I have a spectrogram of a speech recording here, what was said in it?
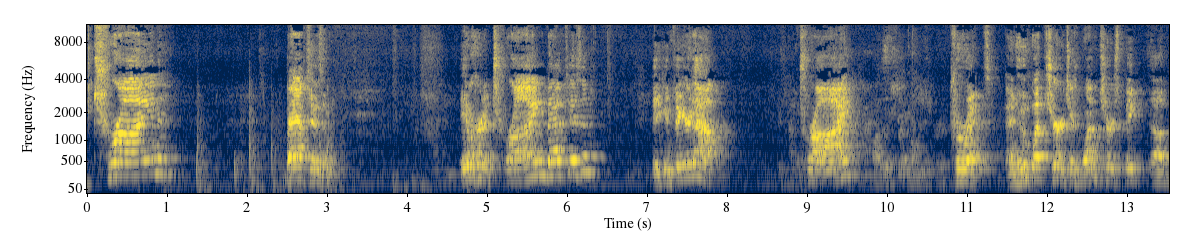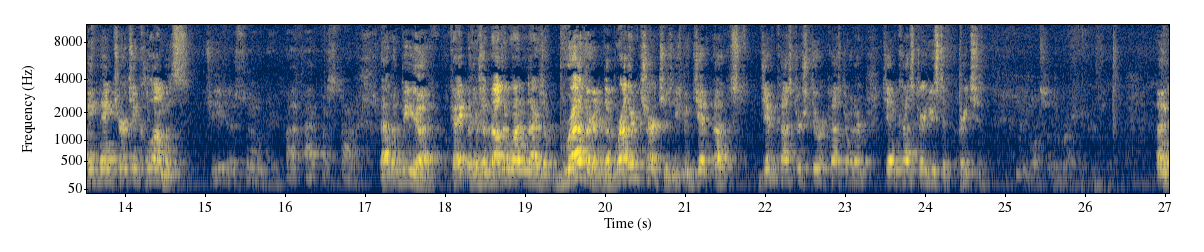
Trine Baptism. You ever heard of trine baptism? You can figure it out. Try. Correct. And who? What church? There's one church, big, uh, big name church in Columbus. Jesus. Apostolic. That would be uh, okay. But there's another one. There's a Brethren, the Brethren churches. Used to be Jim, uh, Jim Custer, Stuart Custer, whatever. Jim Custer used to preach. And,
